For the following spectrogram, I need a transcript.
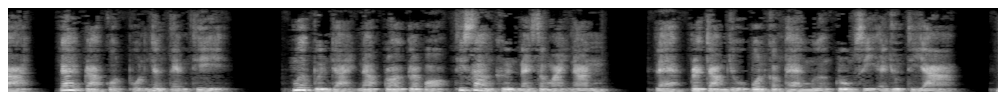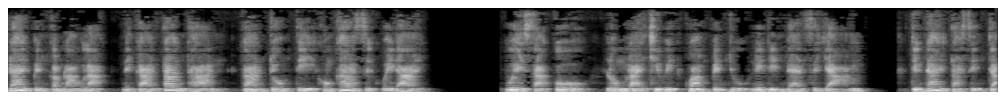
ราชได้ปรากฏผลอย่างเต็มที่ เมื่อปืนใหญ่นับร้อยกระบอกที่สร้างขึ้นในสมัยนั้น และประจำอยู่บนกำแพงเมืองกรุงศรีอยุธยา ได้เป็นกำลังหลักในการต้านทานการโจมตีของข้าศึกไว้ได้ เวสาโกหลงไหลชีวิตความเป็นอยู่ในดินแดนสยาม จึงได้ตัดสินใจ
